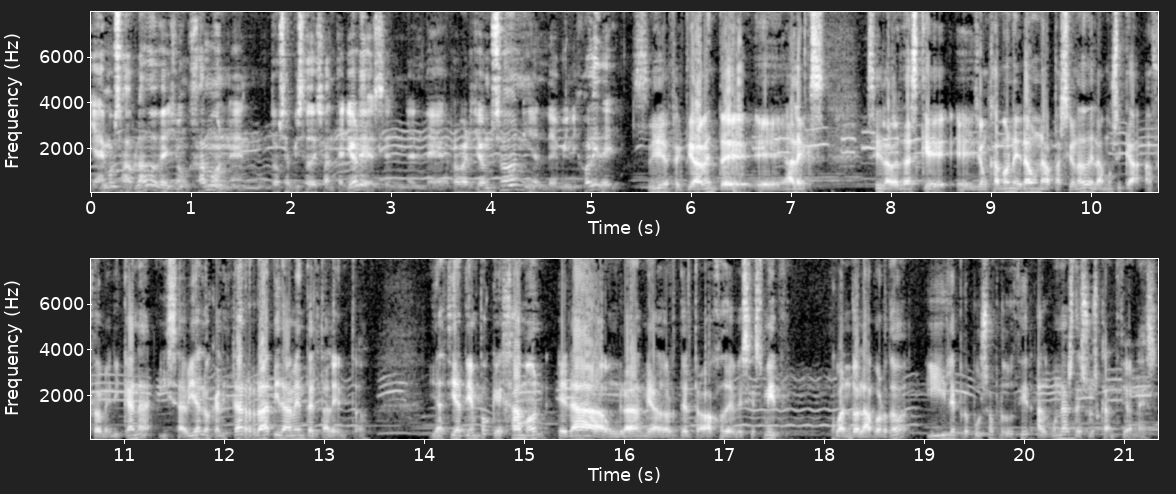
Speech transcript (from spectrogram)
ya hemos hablado de John Hammond en dos episodios anteriores, en el de Robert Johnson y el de Billie Holiday. Sí, efectivamente, eh, Alex. Sí, la verdad es que eh, John Hammond era un apasionado de la música afroamericana y sabía localizar rápidamente el talento. Y hacía tiempo que Hammond era un gran admirador del trabajo de Bessie Smith, cuando la abordó y le propuso producir algunas de sus canciones.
